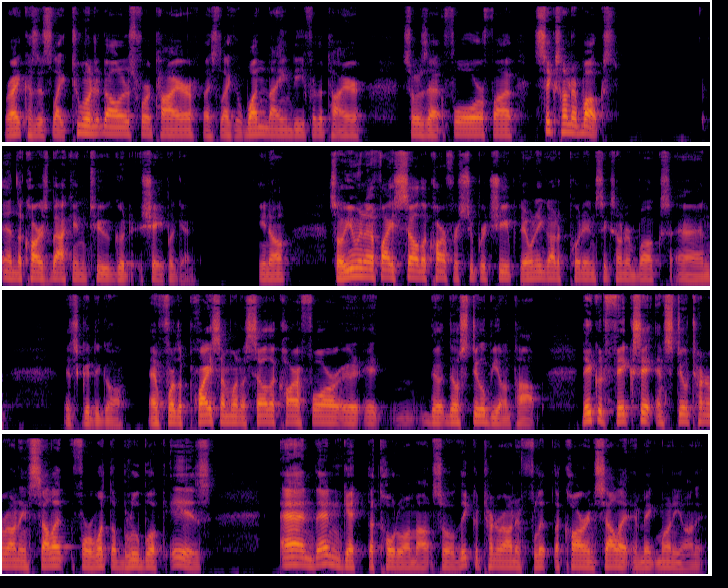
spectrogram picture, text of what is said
right? Because it's like $200 for a tire. That's like 190 for the tire. So is that four, five, six hundred bucks, and the car's back into good shape again. You know, so even if I sell the car for super cheap, they only got to put in 600 bucks, and it's good to go and for the price I'm going to sell the car for, it, it they'll still be on top. They could fix it and still turn around and sell it for what the blue book is, and then get the total amount. So they could turn around and flip the car and sell it and make money on it.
